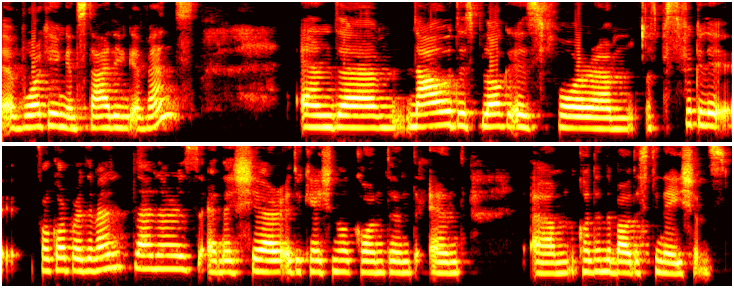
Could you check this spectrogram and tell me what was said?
of working and studying events and um, now this blog is for um, specifically for corporate event planners, and I share educational content and um, content about destinations.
